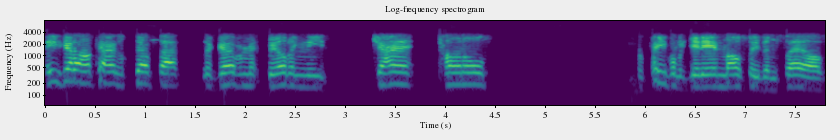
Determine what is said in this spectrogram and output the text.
He's got all kinds of stuff about the government building these giant tunnels for people to get in, mostly themselves.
